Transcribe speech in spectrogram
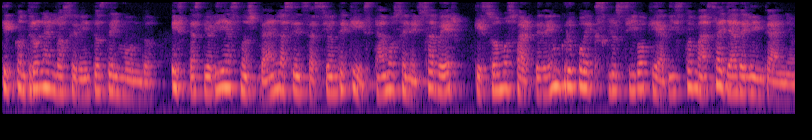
que controlan los eventos del mundo. Estas teorías nos dan la sensación de que estamos en el saber, que somos parte de un grupo exclusivo que ha visto más allá del engaño.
